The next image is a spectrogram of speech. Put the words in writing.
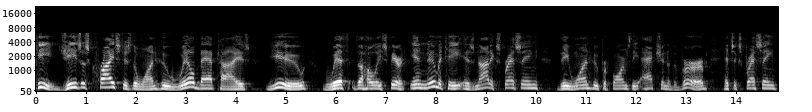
He, Jesus Christ, is the one who will baptize you with the Holy Spirit. In pneumati is not expressing the one who performs the action of the verb. It's expressing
